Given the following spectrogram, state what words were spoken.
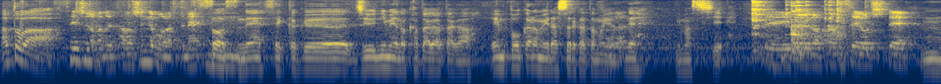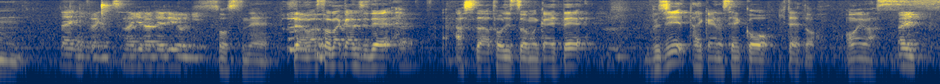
あとは選手の方で楽しんでもらってね。そうですね、せっかく12名の方々が遠方からもいらっしゃる方もいるねいますし。でいろいろ反省をしてうん。第2回につなげられるように。そうですね。じゃあまあそんな感じで明日当日を迎えて無事大会の成功をいきたいと思います。はい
